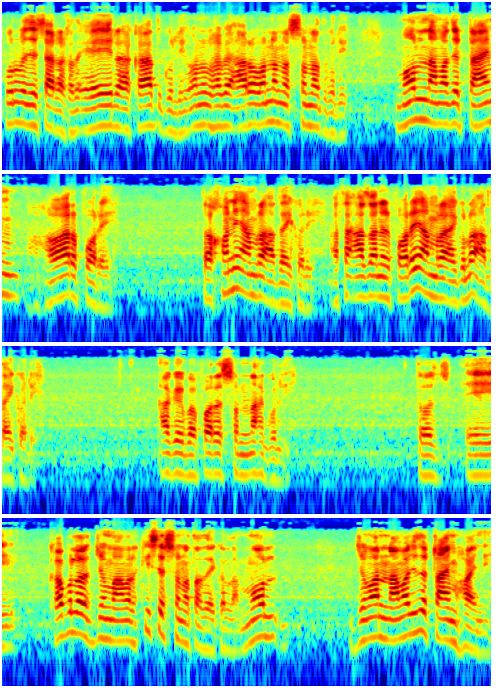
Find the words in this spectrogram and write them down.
পূর্বে যে চার রাকাত, এই রাকাতগুলি অনুভাবে আরও অন্যান্য সন্ন্যতগুলি মূল নামাজের টাইম হওয়ার পরে তখনই আমরা আদায় করি, অর্থাৎ আজানের পরে আমরা এগুলো আদায় করি। আগে বা পরে সন্ন্যাহগুলি তো এই কাবলার জমা আমরা কিসের সন্ন্যত আদায় করলাম? মূল জুমার নামাজে তো টাইম হয়নি।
